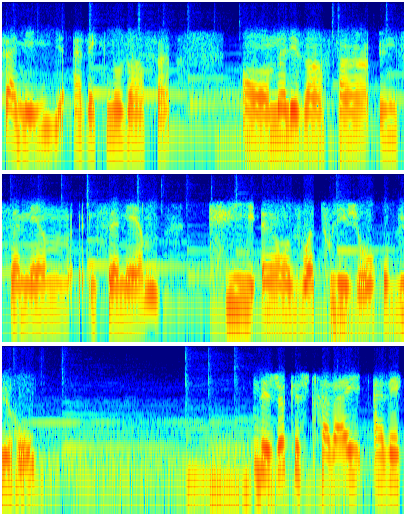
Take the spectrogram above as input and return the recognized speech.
famille avec nos enfants. On a les enfants une semaine, une semaine, puis euh, on se voit tous les jours au bureau. Déjà que je travaille avec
